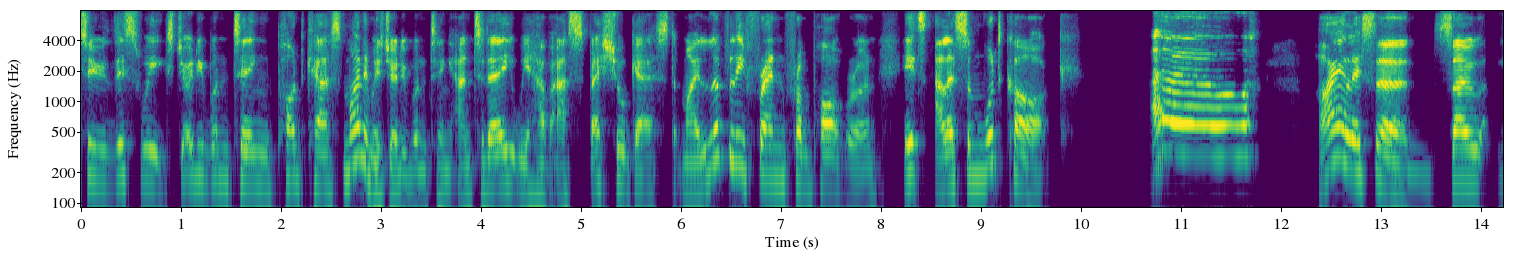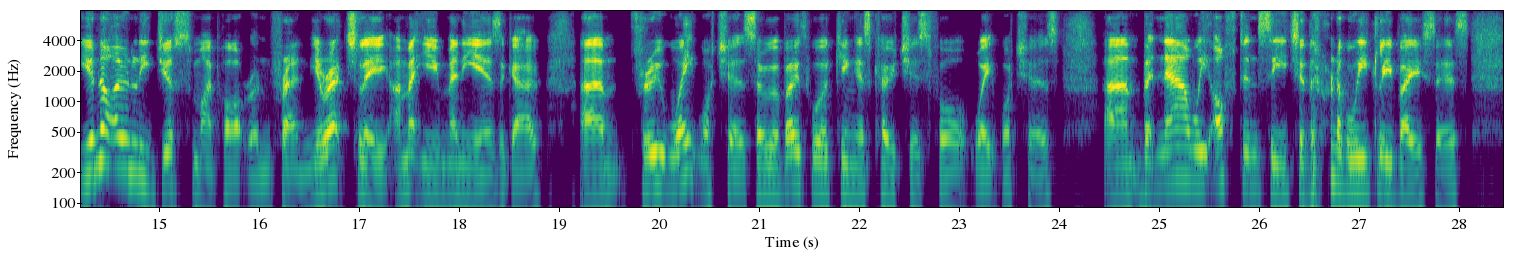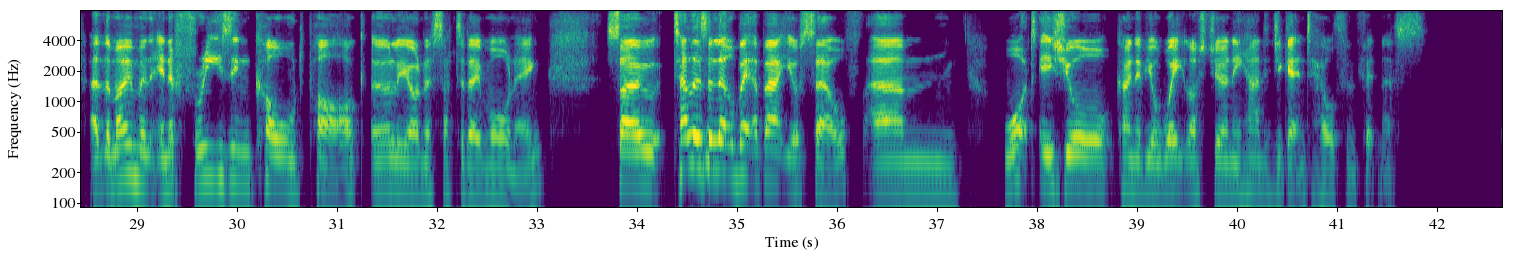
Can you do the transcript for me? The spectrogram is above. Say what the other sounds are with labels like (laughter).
to this week's Jody Bunting podcast. My name is Jody Bunting, and today we have our special guest, my lovely friend from Parkrun. It's Alyson Woodcock. Hello. Hi, Alyson. So you're not only just my Parkrun friend, you're actually, I met you many years ago um, through Weight Watchers. So we were both working as coaches for Weight Watchers. Um, but now we often see each other (laughs) on a weekly basis. At the moment, in a freezing cold park early on a Saturday morning. So tell us a little bit about yourself. Um, what is your kind of your weight loss journey? How did you get into health and fitness?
